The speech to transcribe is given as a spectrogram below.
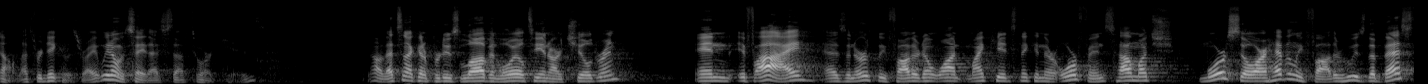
No, that's ridiculous, right? We don't say that stuff to our kids. No, that's not going to produce love and loyalty in our children. And if I, as an earthly father, don't want my kids thinking they're orphans, how much more so our heavenly father, who is the best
